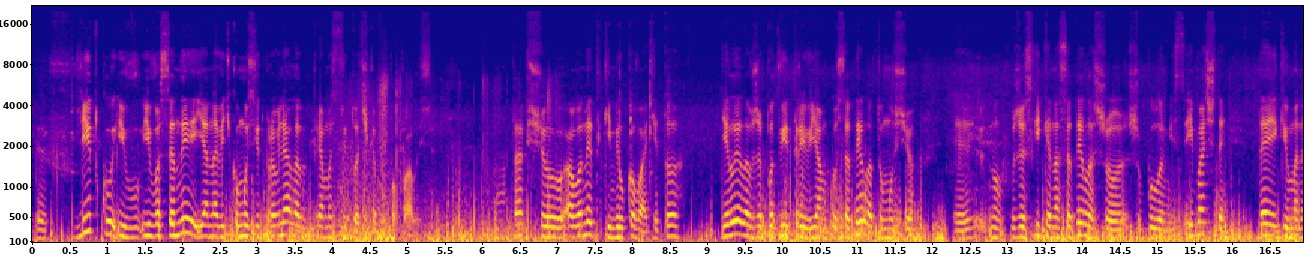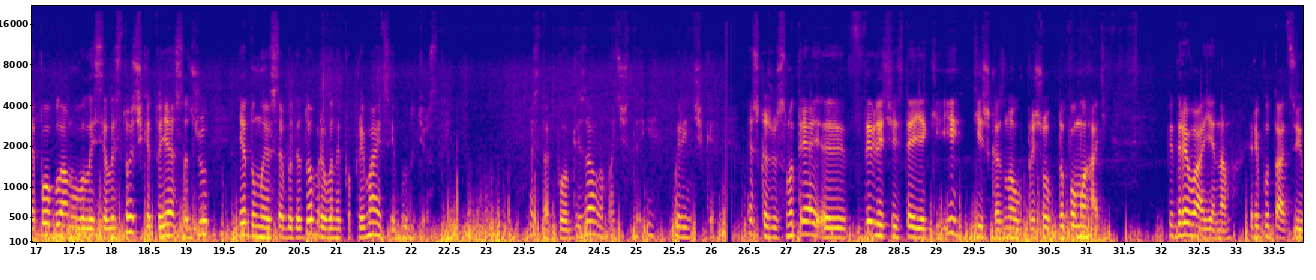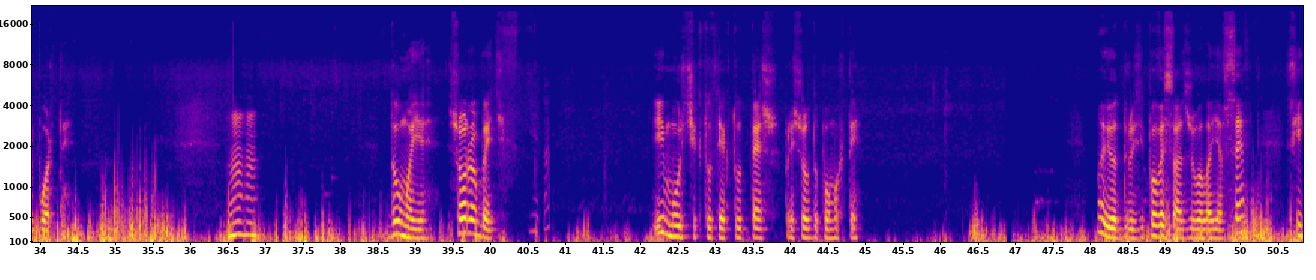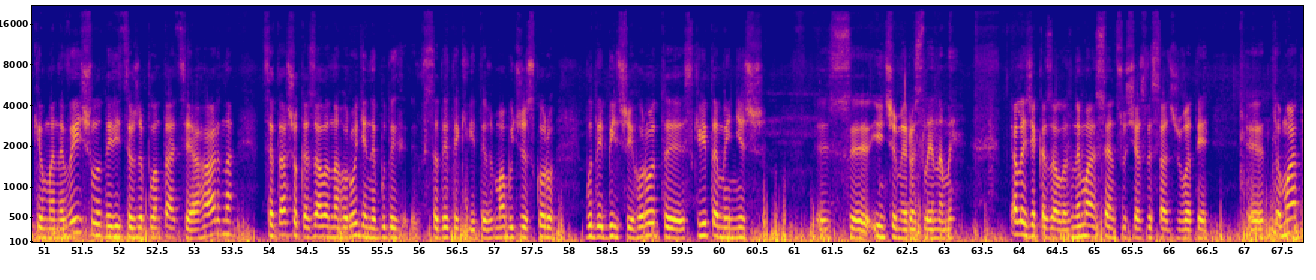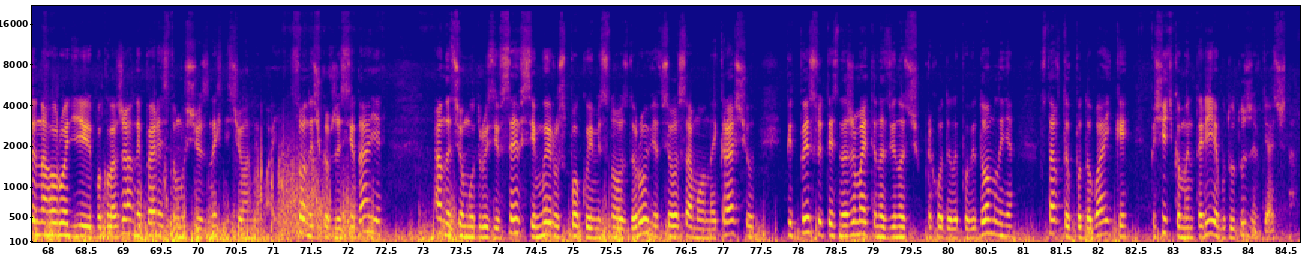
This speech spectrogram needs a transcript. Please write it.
е, влітку, і, і восени. Я навіть комусь відправляла, прямо з цвіточками попалися. Так що, а вони такі мілковаті. То ділила вже по 2-3 в ямку садила, тому що е, ну, вже скільки насадила, що, щоб було місце. І бачите, деякі в мене пообламувалися листочки, то я саджу. Я думаю, все буде добре, вони поприймаються і будуть рости. Ось так пообрізала, бачите, і корінчики. Я ж кажу, смотря, е, дивлячись деякі, і тішка знову прийшов допомагати. Підриває нам репутацію порти. Угу. Думає, що робить. І Мурчик тут, як тут, теж прийшов допомогти. Ну і от, друзі, повисаджувала я все. Скільки в мене вийшло, дивіться, вже плантація гарна. Це та, що казала на городі, не буде садити квіти. Мабуть, вже скоро буде більший город е, з квітами, ніж е, з е, іншими рослинами. Але ж я казала, немає сенсу зараз висаджувати томати на городі, баклажани, перець, тому що з них нічого немає. Сонечко вже сідає. А на цьому, друзі, все. Всім миру, спокою, міцного здоров'я, всього самого найкращого. Підписуйтесь, нажимайте на дзвіночок, щоб приходили повідомлення, ставте вподобайки, пишіть коментарі, я буду дуже вдячна.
